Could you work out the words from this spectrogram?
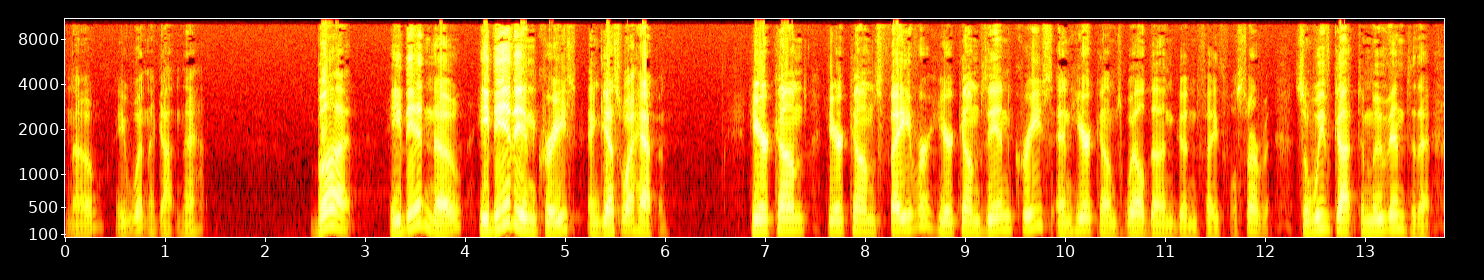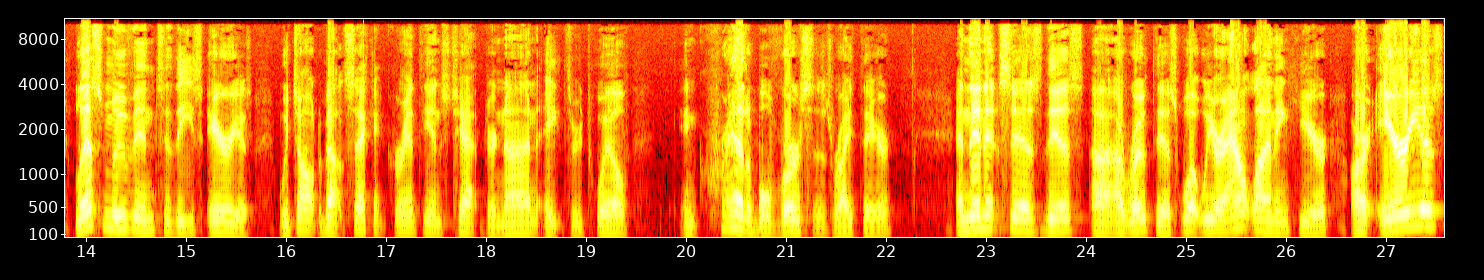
No, he wouldn't have gotten that. But he did know, he did increase, and guess what happened? Here comes, here comes favor, here comes increase, and here comes well done, good and faithful servant. So we've got to move into that. Let's move into these areas. We talked about 2 Corinthians chapter 9, 8 through 12. Incredible verses right there. And then it says this, uh, I wrote this, what we are outlining here are areas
